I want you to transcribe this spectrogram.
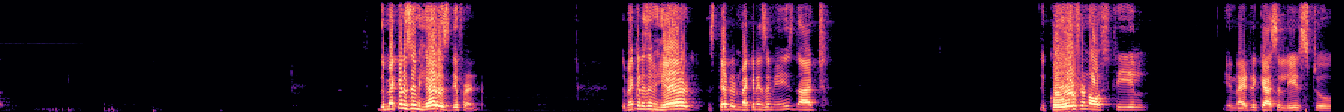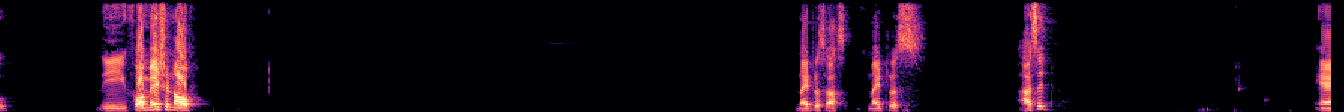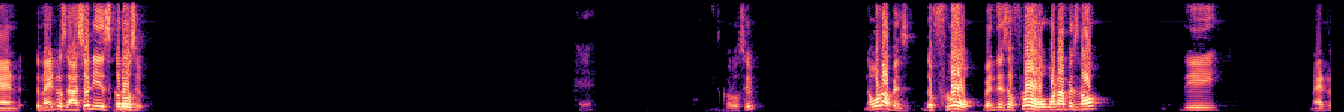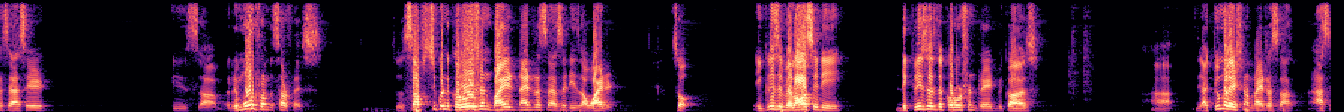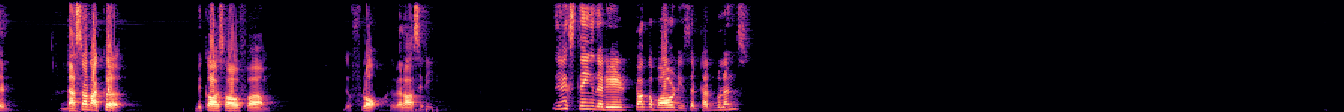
The mechanism here is different. The mechanism here, stated mechanism is that the corrosion of steel in nitric acid leads to the formation of nitrous, nitrous acid and the nitrous acid is corrosive. Okay, corrosive. Now what happens? The flow, when there is a flow, what happens now? The nitrous acid is uh, removed from the surface. So, subsequent corrosion by nitrous acid is avoided. So, increase in velocity decreases the corrosion rate because uh, the accumulation of nitrous acid does not occur because of um, the flow, the velocity. The next thing that we talk about is the turbulence.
